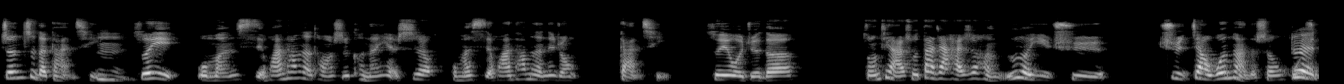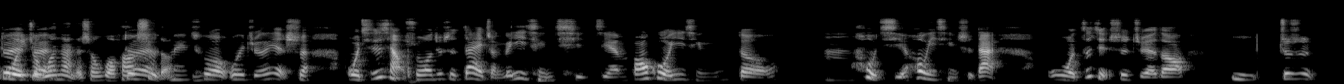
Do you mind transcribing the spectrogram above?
真挚的感情，嗯，所以我们喜欢他们的同时，可能也是我们喜欢他们的那种感情。所以我觉得，总体来说，大家还是很乐意去去这样温暖的生活，过一种温暖的生活方式的。没错，我觉得也是。我其实想说，就是在整个疫情期间，包括疫情的嗯后期、后疫情时代，我自己是觉得，嗯，就是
